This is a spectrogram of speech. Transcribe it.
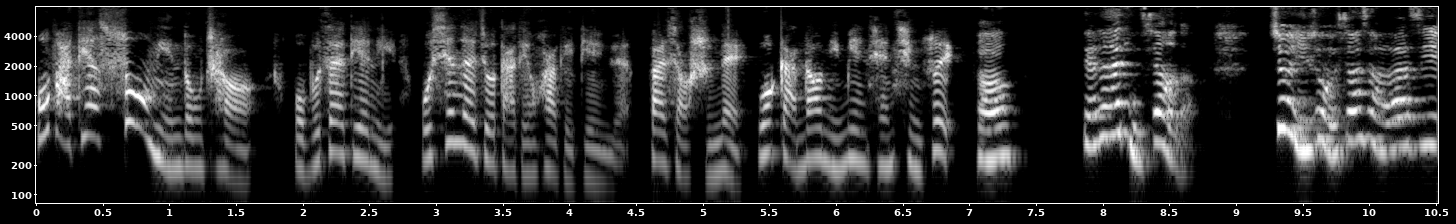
我把店送您都成。我不在店里，我现在就打电话给店员，半小时内我赶到你面前请罪。啊，脸上还挺像的，就你这种乡下垃圾，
